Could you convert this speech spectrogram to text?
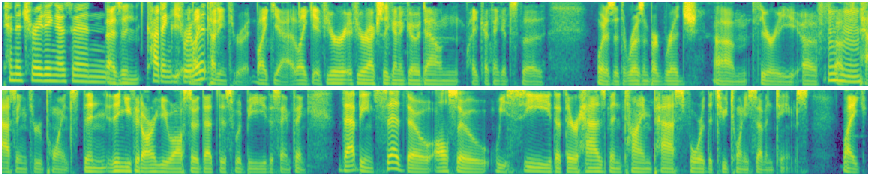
Penetrating as in as in cutting through like it. cutting through it like yeah like if you're if you're actually going to go down like i think it's the what is it the rosenberg bridge um, theory of, Mm-hmm. of passing through points then then you could argue also that this would be the same thing that being said though also we see that there has been time passed for the 227 teams like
